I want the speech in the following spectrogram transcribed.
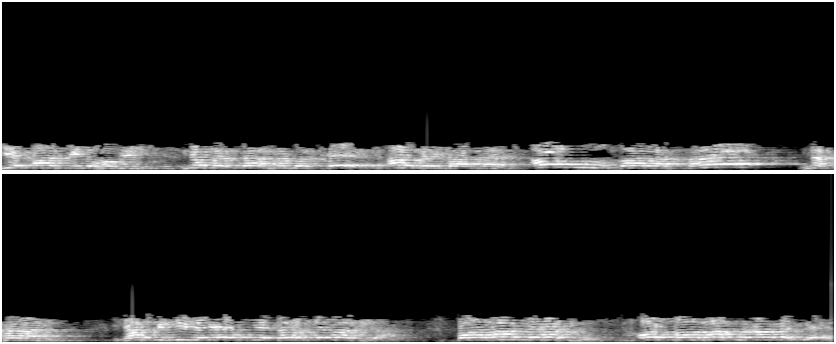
یہ پانچ دن ہوگی۔ نمبر چار، نمبر چھ، آگے بات میں اور سارا سارا نقصان یا کسی جگہ اس نے طرف لگا دیا بارات لگا دیا اور بارات لگا رہے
